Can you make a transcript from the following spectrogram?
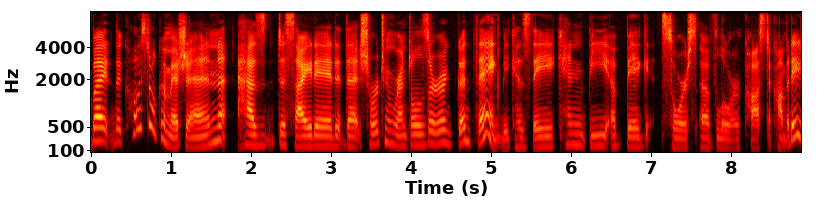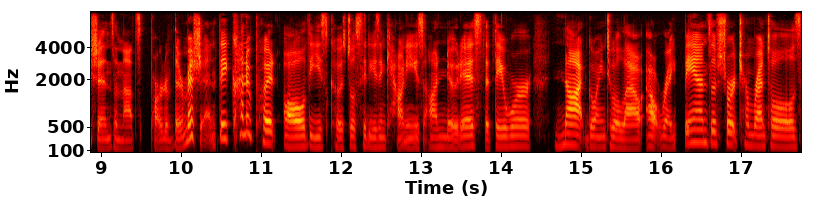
but the Coastal Commission has decided that short term rentals are a good thing because they can be a big source of lower cost accommodations, and that's part of their mission. They kind of put all these coastal cities and counties on notice that they were not going to allow outright bans of short term rentals,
